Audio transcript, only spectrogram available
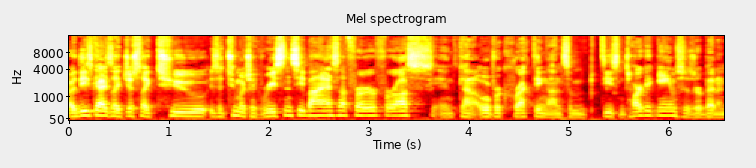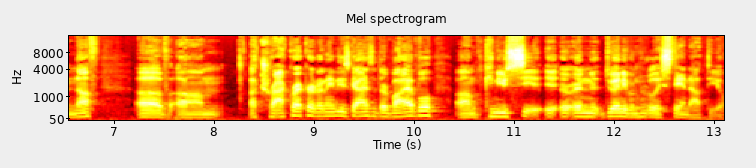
are these guys like just like too? Is it too much like recency bias for for us and kind of overcorrecting on some decent target games? Has there been enough of um, a track record on any of these guys that they're viable? Um, can you see and do any of them really stand out to you?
